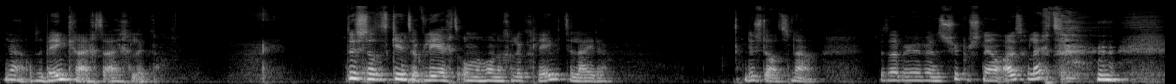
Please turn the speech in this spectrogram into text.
ja, op de been krijgt eigenlijk. Dus dat het kind ook leert om gewoon een gelukkig leven te leiden. Dus dat, nou, dat heb ik even super snel uitgelegd.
